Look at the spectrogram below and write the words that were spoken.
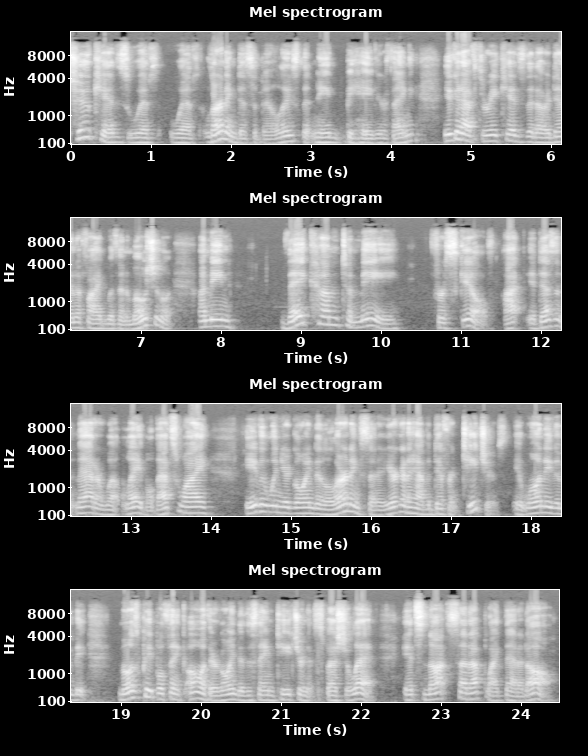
two kids with with learning disabilities that need behavior thing. You could have three kids that are identified with an emotional i mean they come to me for skills. I, it doesn't matter what label. That's why even when you're going to the learning center you're going to have a different teachers. It won't even be most people think oh they're going to the same teacher and it's special ed. It's not set up like that at all.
